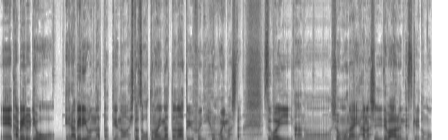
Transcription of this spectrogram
えー、食べる量を選べるようになったっていうのは一つ大人になったなというふうに思いました。すごいあのしょうもない話ではあるんですけれども、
